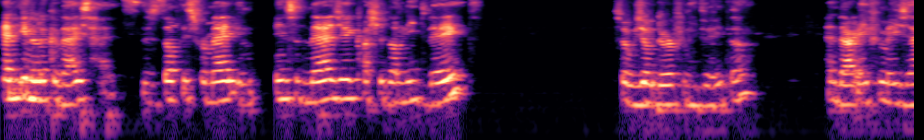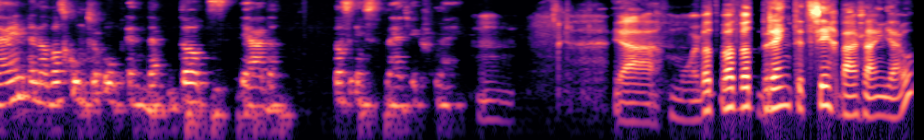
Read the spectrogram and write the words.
en innerlijke wijsheid. Dus dat is voor mij in instant magic, als je dan niet weet, sowieso durven niet weten. En daar even mee zijn. En dan wat komt erop? En dat, dat ja, dat, dat is instant magic voor mij. Mm. Ja, mooi. Wat, wat, wat brengt het zichtbaar zijn jou?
